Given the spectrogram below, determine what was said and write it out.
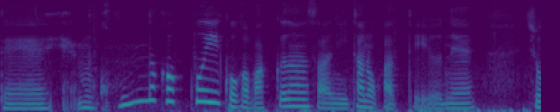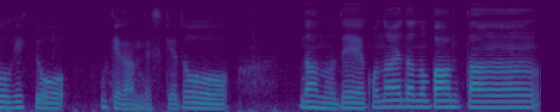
てもうこんなかっこいい子がバックダンサーにいたのかっていうね衝撃を受けたんですけどなのでこの間の万端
